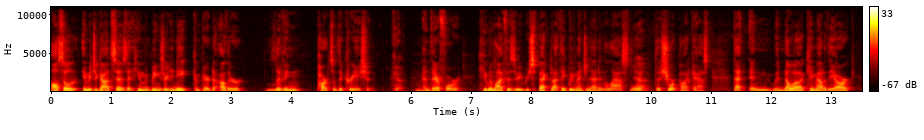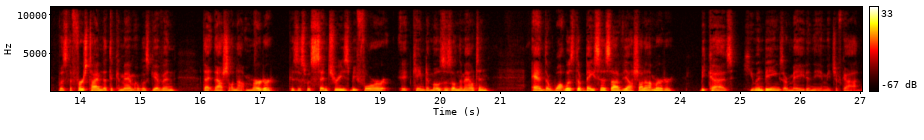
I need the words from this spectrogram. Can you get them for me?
Also, Image of God says that human beings are unique compared to other living parts of the creation Okay. and therefore human life is to be respected. I think we mentioned that in the last little, Yeah. the short podcast that in when Noah came out of the ark was the first time that the commandment was given that thou shalt not murder because this was centuries before it came to Moses on the mountain. And the, what was the basis of thou shalt not murder? Because human beings are made in the image of God.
